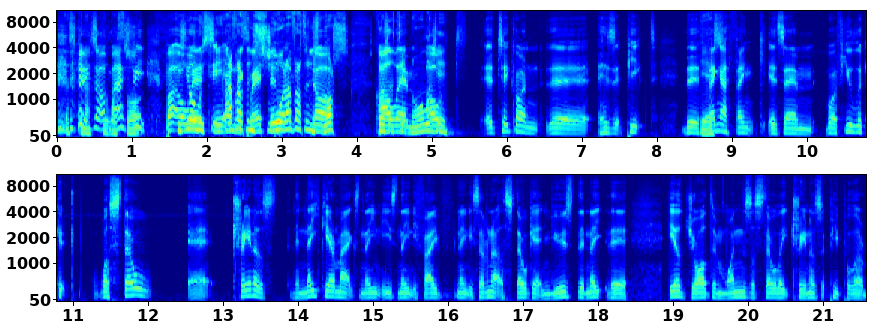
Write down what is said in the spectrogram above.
that's kind of school of thought. street. But you uh, always take say everything's slower, everything's No, worse because of um, technology. I'll uh, take on the has it peaked? The Yes. thing I think is um well if you look at we're still uh, trainers the Nike Air Max 90s 95 97 are still getting used. The night the Air Jordan ones are still like trainers that people are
